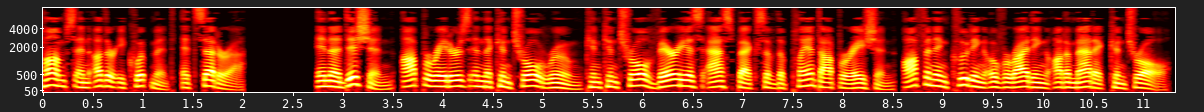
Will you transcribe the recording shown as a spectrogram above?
pumps and other equipment, etc. In addition, operators in the control room can control various aspects of the plant operation, often including overriding automatic control.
